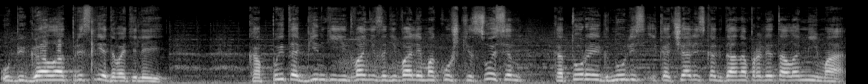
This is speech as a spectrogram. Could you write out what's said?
убегало от преследователей. Копыта Бинги едва не задевали макушки сосен, которые гнулись и качались, когда она пролетала мимо.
